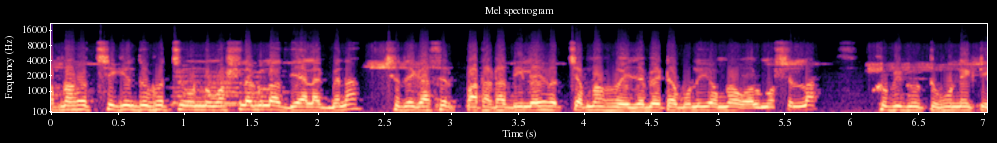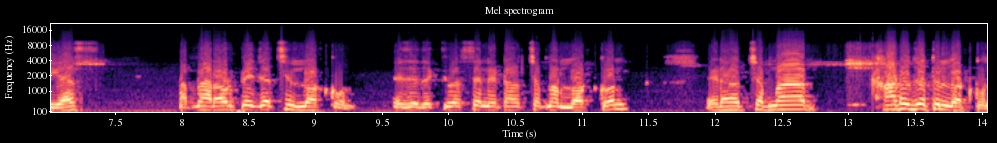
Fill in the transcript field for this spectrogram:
আপনার হচ্ছে কিন্তু হচ্ছে অন্য মশলাগুলো দেওয়া লাগবে না। শুধু গাছের পাতাটা দিলেই হচ্ছে আপনার হয়ে যাবে, এটা বলি আমরা অল মশলা। খুবই গুরুত্বপূর্ণ একটি গাছ। আপনার আর পেয়ে যাচ্ছেন লটকন। এই যে দেখতে পাচ্ছেন, এটা হচ্ছে আপনার লটকন। এটা হচ্ছে আপনার খাটো জাতের লটকন।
